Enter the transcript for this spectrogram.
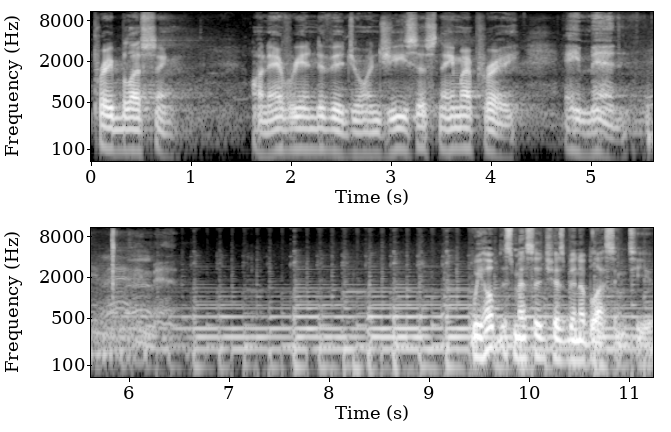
Pray blessing on every individual. In Jesus' name I pray. Amen. Amen. We hope this message has been a blessing to you.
